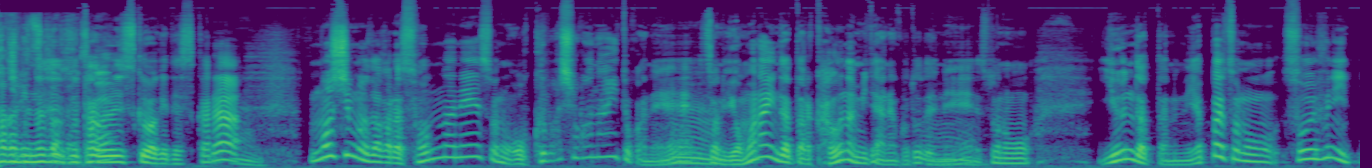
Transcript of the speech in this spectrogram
たどり着くわけですね。たどり着くわけですから、うん。もしもだからそんなねその置く場所がないとかね、うん。その読まないんだったら買うなみたいなことでね、うん。その言うんだったらねやっぱりそのそういうふうに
